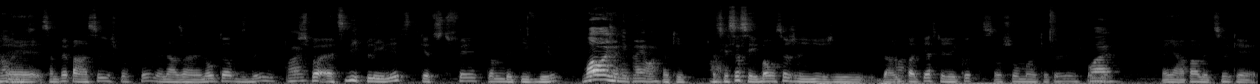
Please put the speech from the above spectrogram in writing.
Euh, ça me fait penser, je sais pas pourquoi, mais dans un autre ordre d'idée. Ouais. Je sais pas, as-tu des playlists que tu te fais comme de tes vidéos? Ouais, ouais, j'en ai plein, ouais. Ok. Parce Ouais. que ça, c'est bon, ça, je l'ai je l'ai- dans le Ouais. podcast que j'écoute, Social Marketer. je sais pas Ouais. Ben, il en parle de ça que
